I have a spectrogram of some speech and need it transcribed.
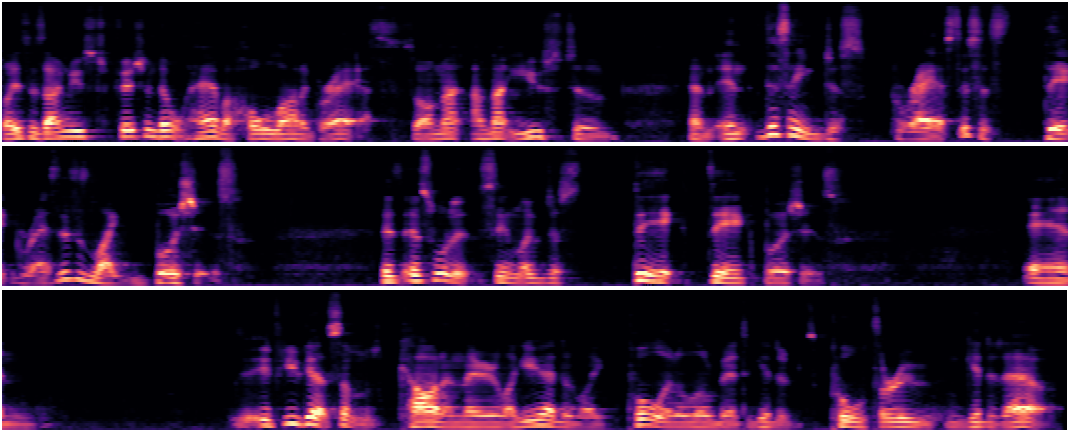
places I'm used to fishing don't have a whole lot of grass. So I'm not I'm not used to and, and this ain't just grass. This is thick grass. This is like bushes. It's, it's what it seemed like just thick, thick bushes. And if you got something caught in there, like you had to like pull it a little bit to get it pull through and get it out.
